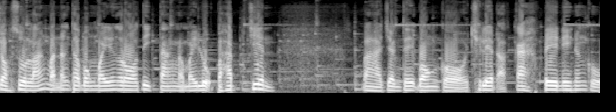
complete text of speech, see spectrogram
ចុះសួរឡើងបានដឹងថាបងមីហ្នឹងរកទីតាំងដើម្បីលក់ប្រហិតជៀន បាទអញ្ចឹងទេបងក៏ឆ្លៀតឱកាសពេលនេះហ្នឹងក៏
